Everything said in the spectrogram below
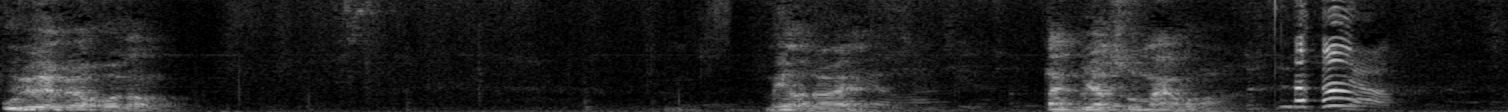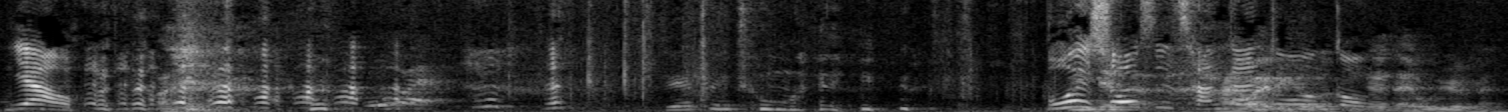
五月有没有活动？没有对不对？但不要出卖我。要要。不会。绝对出卖。不会说是长庚多购。应该在五月份。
